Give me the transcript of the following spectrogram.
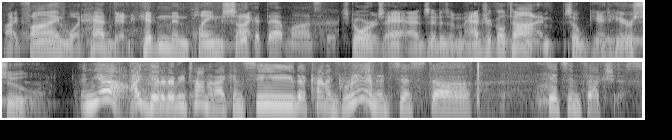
I find what had been hidden in plain sight. Look at that monster. Storrs adds it is a magical time, so get here soon. And yeah, I get it every time, and I can see that kind of grin. It's just, uh, it's infectious.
